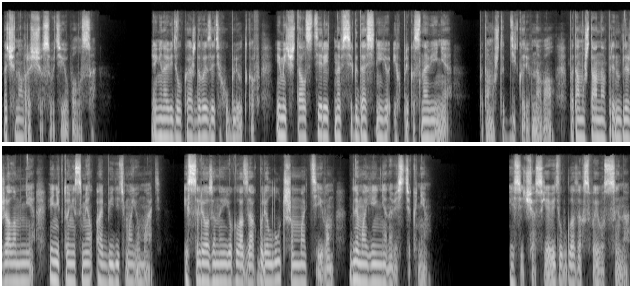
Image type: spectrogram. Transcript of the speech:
начинал расчесывать ее волосы. Я ненавидел каждого из этих ублюдков и мечтал стереть навсегда с нее их прикосновения, потому что дико ревновал, потому что она принадлежала мне, и никто не смел обидеть мою мать и слезы на ее глазах были лучшим мотивом для моей ненависти к ним. И сейчас я видел в глазах своего сына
